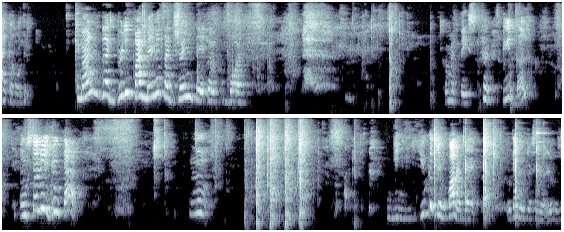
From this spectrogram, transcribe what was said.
I can hold it. Mine, like, really five minutes, I drained it. Like, boy. Got my face. Are you done? And you still need to drink that. Mm. You, you could drink water, but then you're just gonna lose.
